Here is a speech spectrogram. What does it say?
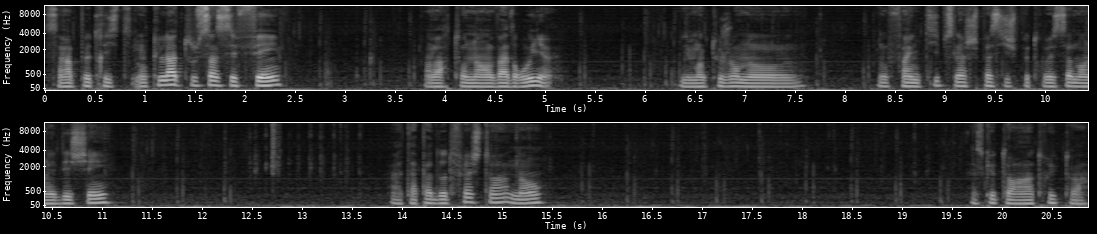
C'est un peu triste. Donc là, tout ça, c'est fait. On va retourner en vadrouille. Il manque toujours nos, nos fine tips. Là, je sais pas si je peux trouver ça dans les déchets. Ah, t'as pas d'autres flèches, toi? Non Est-ce que t'auras un truc, toi?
